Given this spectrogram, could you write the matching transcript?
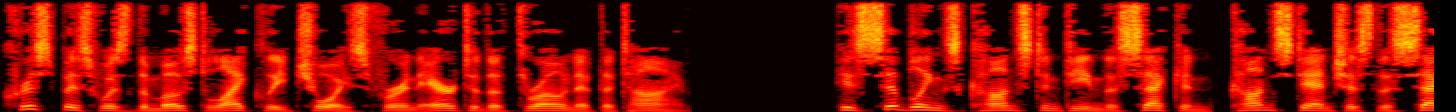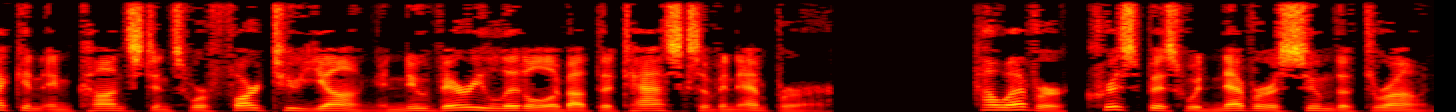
Crispus was the most likely choice for an heir to the throne at the time. His siblings Constantine II, Constantius II and Constans were far too young and knew very little about the tasks of an emperor. However, Crispus would never assume the throne.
